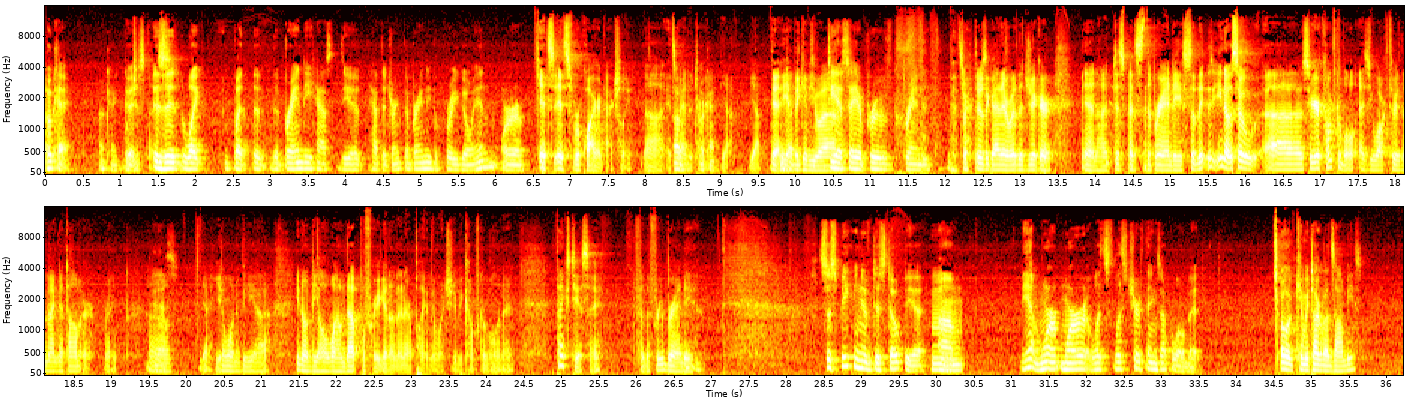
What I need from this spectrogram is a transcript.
okay, okay, good. Is nice. Is it like, but the the brandy has? Do you have to drink the brandy before you go in, or It's it's required actually. Uh, it's Oh, mandatory. okay. Yeah, yeah, yeah, yeah. They give you a TSA approved brandy? That's right. There's a guy there with a jigger and uh, dispenses the brandy. So they, you know, so uh, so you're comfortable as you walk through the magnetometer, right? Um, Yes. Yeah, you don't want to be uh, you don't be all wound up before you get on an airplane. They want you to be comfortable. And I, thanks TSA for the free brandy. So speaking of dystopia, Hmm. um, yeah, more more. Let's let's cheer things up a little bit. Oh, can we talk about zombies?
